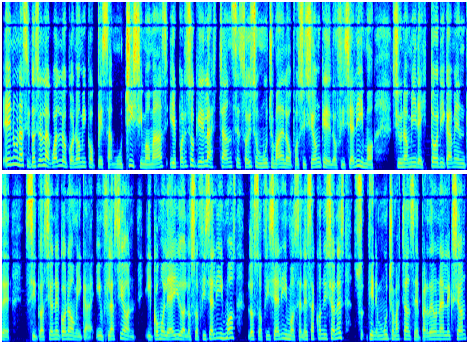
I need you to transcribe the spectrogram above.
en una situación en la cual lo económico pesa muchísimo más y es por eso que las chances hoy son mucho más de la oposición que del oficialismo. Si uno mira históricamente situación económica, inflación y cómo le ha ido a los oficialismos, los oficialismos en esas condiciones tienen mucho más chance de perder una elección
